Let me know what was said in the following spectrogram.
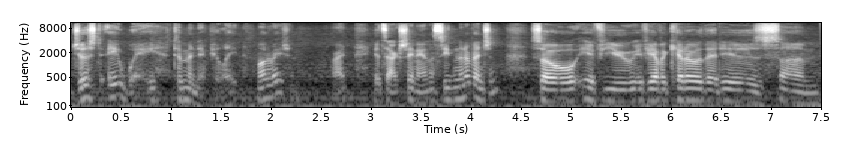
just a way to manipulate motivation, right? It's actually an antecedent intervention. So if you if you have a kiddo that is um,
